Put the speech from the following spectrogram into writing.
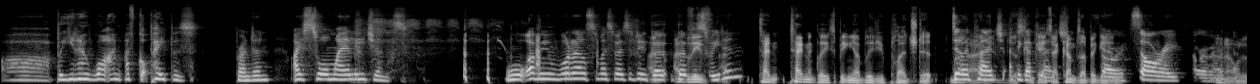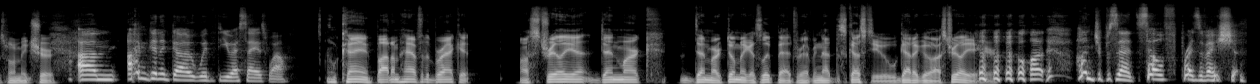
Oh, but you know what? i have got papers, Brendan. I swore my allegiance well, I mean, what else am I supposed to do? Go, I, I go believe, for Sweden? Te- technically speaking, I believe you pledged it. Did I pledge? I think I pledged. In case that comes up again. Sorry, sorry, sorry. America. You know, I just want to make sure. Um, I'm going to go with the USA as well. Okay, bottom half of the bracket: Australia, Denmark. Denmark, don't make us look bad for having not discussed you. We got to go Australia here. Hundred percent self-preservation.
